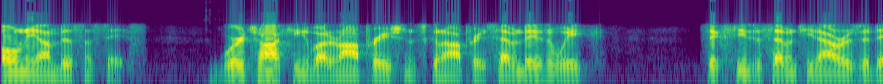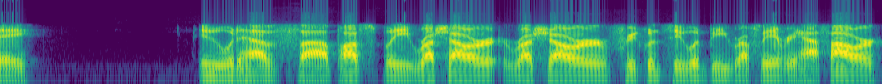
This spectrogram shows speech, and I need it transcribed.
only on business days. We're talking about an operation that's going to operate seven days a week, sixteen to seventeen hours a day. It would have uh, possibly rush hour. Rush hour frequency would be roughly every half hour.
